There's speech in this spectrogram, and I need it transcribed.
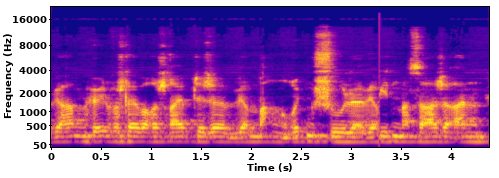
Wir haben höhenverstellbare Schreibtische, wir machen Rückenschule, wir bieten Massage an.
